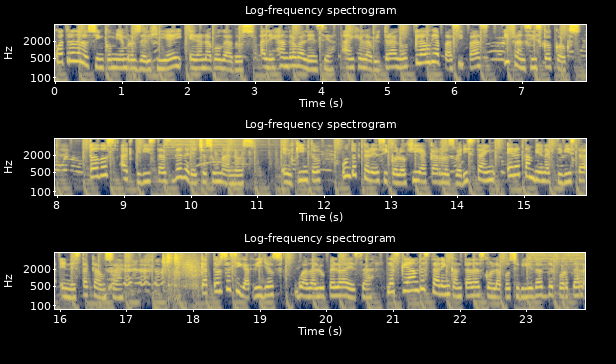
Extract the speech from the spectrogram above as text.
Cuatro de los cinco miembros del GIEI eran abogados, Alejandro Valencia, Ángela Buitrago, Claudia Paz y Paz y Francisco Cox, todos activistas de derechos humanos. El quinto, un doctor en psicología, Carlos Beristain, era también activista en esta causa. 14 cigarrillos, Guadalupe Loaesa, las que han de estar encantadas con la posibilidad de portar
